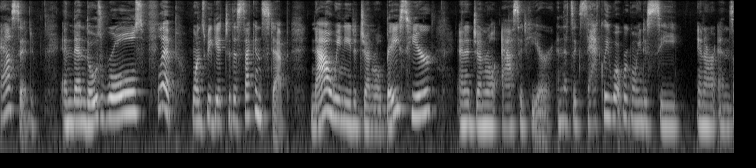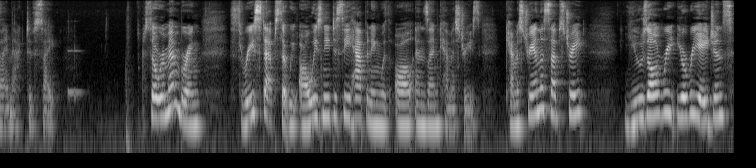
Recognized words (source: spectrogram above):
acid. And then those roles flip once we get to the second step. Now we need a general base here and a general acid here. And that's exactly what we're going to see in our enzyme active site. So remembering three steps that we always need to see happening with all enzyme chemistries. Chemistry on the substrate, use all re your reagents,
